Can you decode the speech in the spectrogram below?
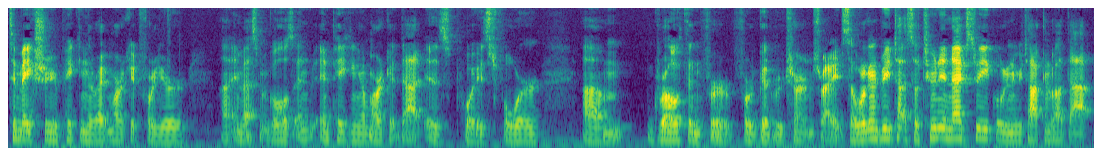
to make sure you're picking the right market for your uh, investment goals and, and picking a market that is poised for um, growth and for, for good returns, right? So we're going to be, so tune in next week. We're going to be talking about that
